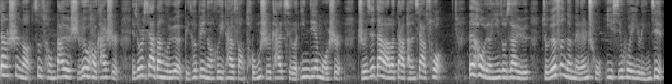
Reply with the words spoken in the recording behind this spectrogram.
但是呢，自从八月十六号开始，也就是下半个月，比特币呢和以太坊同时开启了阴跌模式，直接带来了大盘下挫。背后原因就在于九月份的美联储议息会议临近，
